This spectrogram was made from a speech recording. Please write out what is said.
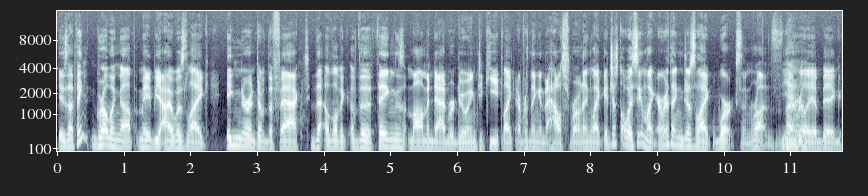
is I think growing up maybe I was like ignorant of the fact that of, like, of the things mom and dad were doing to keep like everything in the house running like it just always seemed like everything just like works and runs it's Yeah. not really a big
